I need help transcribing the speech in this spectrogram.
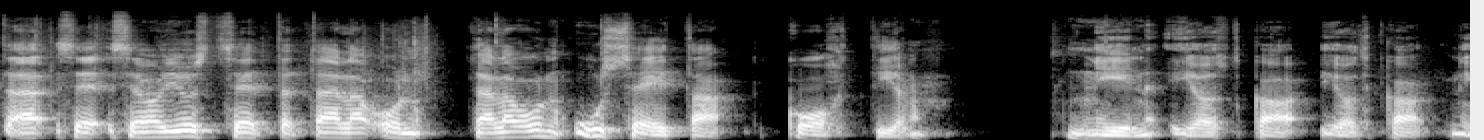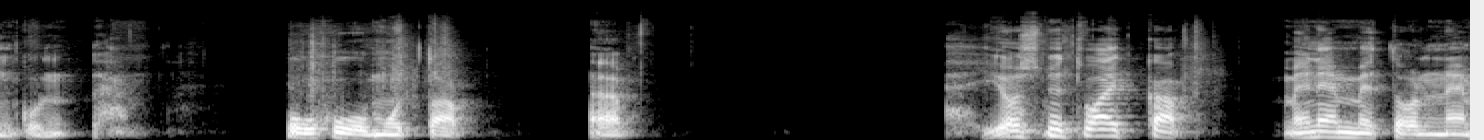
tää, se, se on just se, että täällä on, täällä on useita kohtia, niin, jotka, jotka niin kuin puhuu, mutta äh, jos nyt vaikka menemme tonne,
